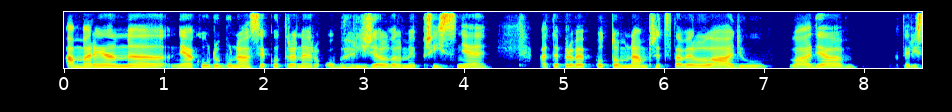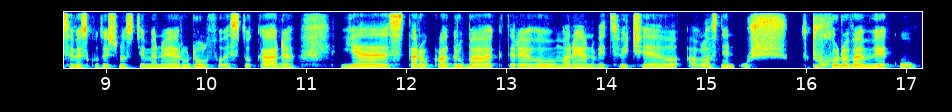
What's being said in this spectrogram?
a Marian eh, nějakou dobu nás jako trenér obhlížel velmi přísně a teprve potom nám představil Láďu. Láďa, který se ve skutečnosti jmenuje Rudolfo Estocada, je starokladruba, kterého Marian vycvičil a vlastně už v důchodovém věku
